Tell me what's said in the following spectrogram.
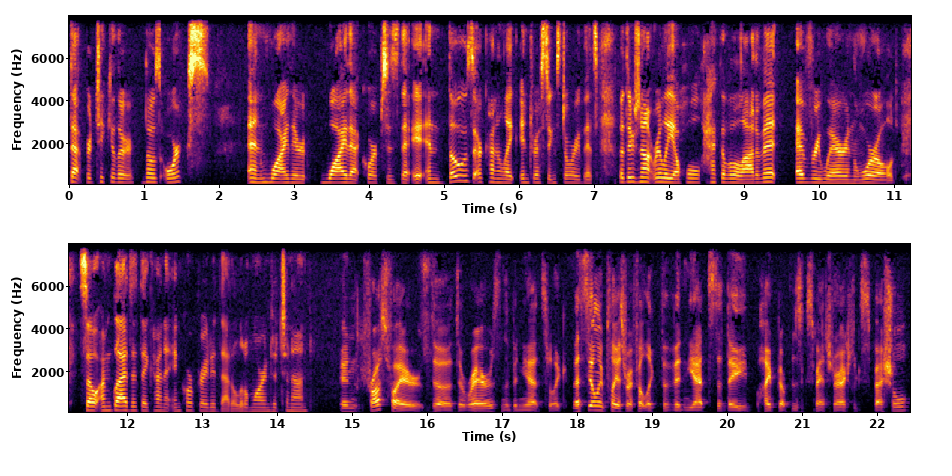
that particular those orcs and why they're why that corpse is that and those are kind of like interesting story bits but there's not really a whole heck of a lot of it everywhere in the world. So i'm glad that they kind of incorporated that a little more into Tanaan. In Frostfire, the the rares and the vignettes are like that's the only place where I felt like the vignettes that they hyped up for this expansion are actually special.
